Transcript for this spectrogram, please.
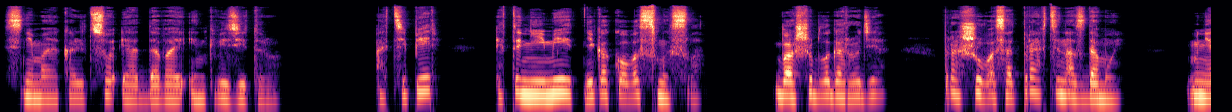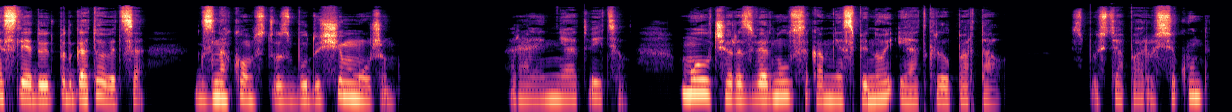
снимая кольцо и отдавая инквизитору. А теперь это не имеет никакого смысла. Ваше благородие, прошу вас, отправьте нас домой. Мне следует подготовиться к знакомству с будущим мужем. Райан не ответил, молча развернулся ко мне спиной и открыл портал. Спустя пару секунд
